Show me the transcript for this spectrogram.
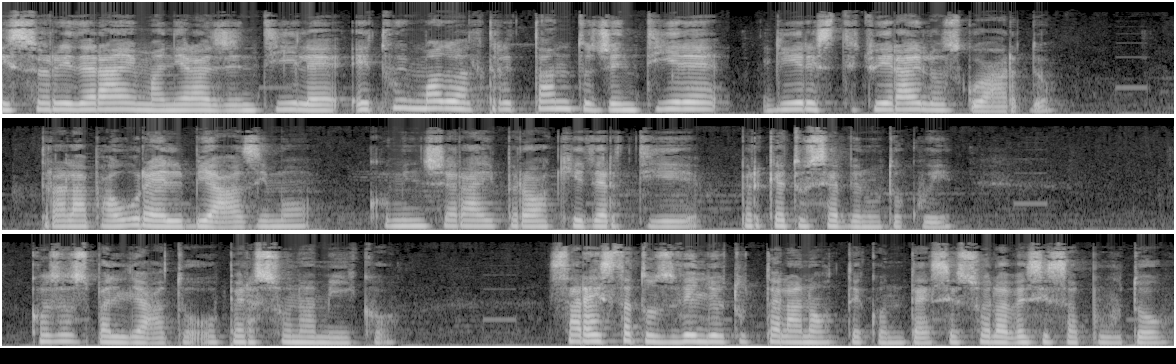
ti sorriderà in maniera gentile e tu in modo altrettanto gentile gli restituirai lo sguardo. Tra la paura e il biasimo comincerai però a chiederti perché tu sia venuto qui. Cosa ho sbagliato? Ho perso un amico. Sarei stato sveglio tutta la notte con te se solo avessi saputo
